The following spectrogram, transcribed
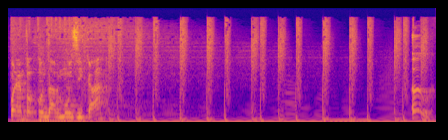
Punem pe fundal muzica. Oh!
